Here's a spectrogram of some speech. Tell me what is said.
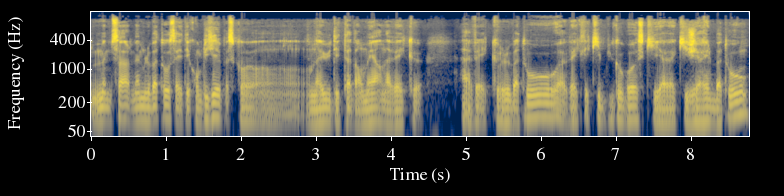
Même ça, même le bateau, ça a été compliqué parce qu'on on a eu des tas d'emmerdes avec avec le bateau, avec l'équipe du Gobos qui euh, qui gérait le bateau,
